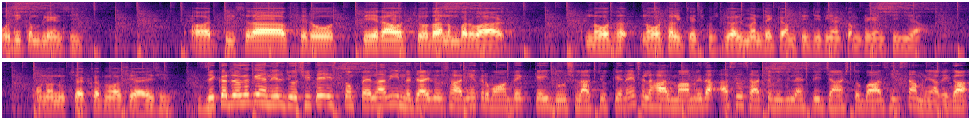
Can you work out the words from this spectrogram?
ਉਹਦੀ ਕੰਪਲੇਂਟ ਸੀ। ਔਰ ਤੀਸਰਾ ਫਿਰ ਉਹ 13 ਔਰ 14 ਨੰਬਰ ਵਾਰਡ ਨਾਰਥ ਨਾਰਥ ਹਲਕੇ 'ਚ ਕੁਝ ਡਿਵੈਲਪਮੈਂਟ ਦੇ ਕੰਮ ਸੀ, ਜਿਹਦੀਆਂ ਕੰਪਲੇਂਟ ਸੀਗੀਆਂ। ਉਹਨਾਂ ਨੂੰ ਚੈੱਕ ਕਰਨ ਵਾਸਤੇ ਆਏ ਸੀ। ਜ਼ਿਕਰਯੋਗ ਹੈ ਕਿ ਅਨਿਲ ਜੋਸ਼ੀ ਤੇ ਇਸ ਤੋਂ ਪਹਿਲਾਂ ਵੀ ਨਜਾਇਜ਼ ਉਸਾਰੀਆਂ ਕਰਵਾਉਣ ਦੇ ਕਈ ਦੋਸ਼ ਲੱਗ ਚੁੱਕੇ ਨੇ। ਫਿਲਹਾਲ ਮਾਮਲੇ ਦਾ ਅਸਲ ਸੱਚ ਵਿਜੀਲੈਂਸ ਦੀ ਜਾਂਚ ਤੋਂ ਬਾਅਦ ਹੀ ਸਾਹਮਣੇ ਆਵੇਗਾ।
